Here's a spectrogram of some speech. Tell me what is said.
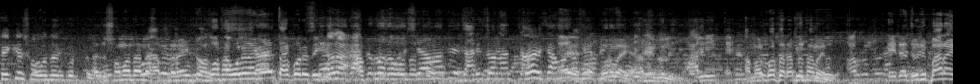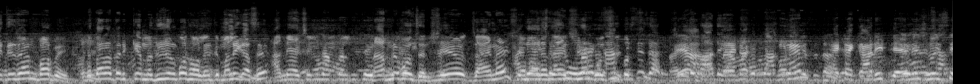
থেকে সমাধান করতে হবে আচ্ছা সমাধান আপনারা একটু কথা বলে রাখে তারপরে দেখি। না, না, আমি আমার কথা আপনি থামেন। এটা যদি বাড়াইতে যান পারবে এটা তাড়াতাড়ি কেমন দুজন কথা বলেন যে মালিক আছে? আমি আছি কিনা আপনার না আপনি বলছেন সে যায় নাই সে আমার কাছে। বলছে একটা গাড়ি ড্যামেজ হয়েছে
